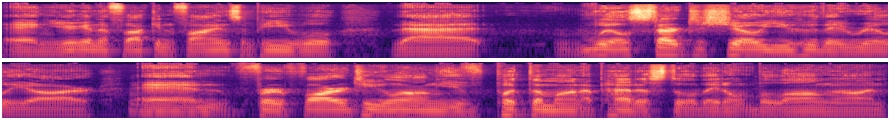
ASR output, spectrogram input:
and you're gonna fucking find some people that will start to show you who they really are. Mm-hmm. And for far too long, you've put them on a pedestal they don't belong on,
